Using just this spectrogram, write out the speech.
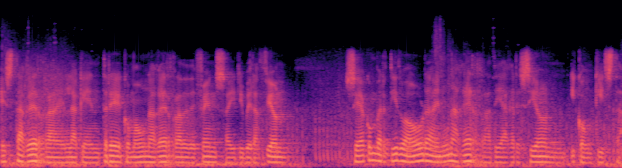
Esta guerra en la que entré como una guerra de defensa y liberación se ha convertido ahora en una guerra de agresión y conquista.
